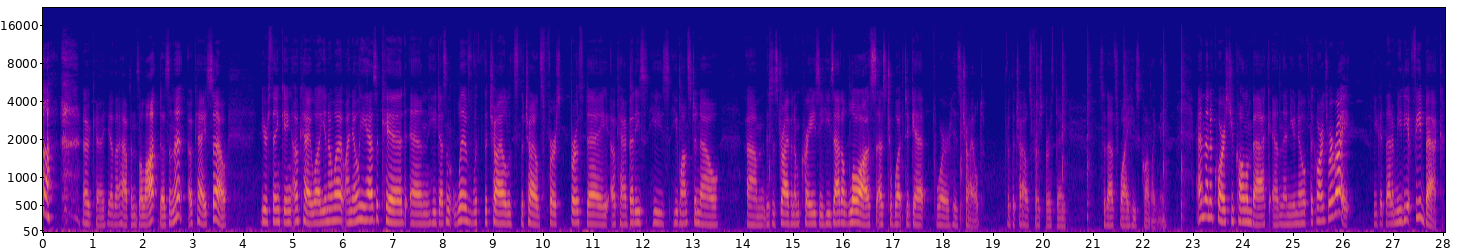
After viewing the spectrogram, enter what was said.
okay, yeah, that happens a lot, doesn't it? Okay, so you're thinking, okay, well, you know what? I know he has a kid and he doesn't live with the child. It's the child's first birthday. Okay, I bet he's he's he wants to know. Um, this is driving him crazy. He's at a loss as to what to get for his child, for the child's first birthday. So that's why he's calling me. And then, of course, you call him back, and then you know if the cards were right. You get that immediate feedback,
